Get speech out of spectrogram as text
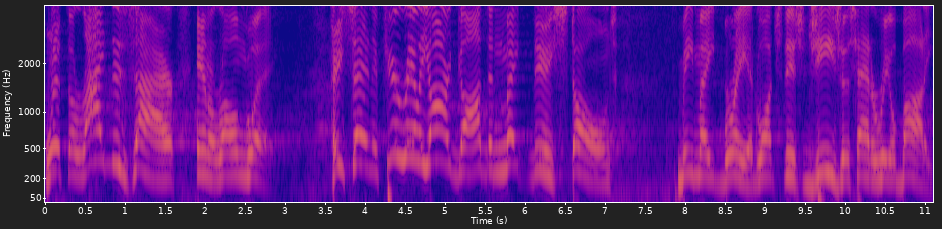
with the right desire in a wrong way. He's saying, if you really are God, then make these stones be made bread. Watch this. Jesus had a real body.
